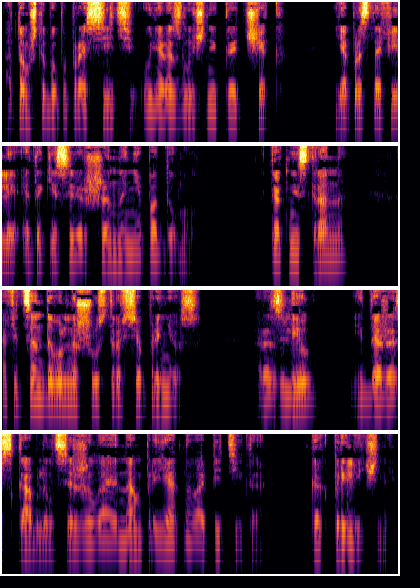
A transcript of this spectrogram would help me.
О том, чтобы попросить у неразлучника чек, я простофиле этаки совершенно не подумал. Как ни странно, официант довольно шустро все принес. Разлил и даже оскаблился, желая нам приятного аппетита, как приличный.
